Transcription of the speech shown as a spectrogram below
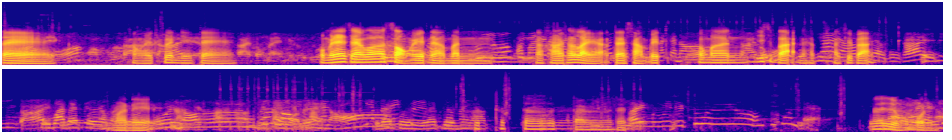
แต่สองเอสเพื่อนยิงแต่ ผมไม่แน่ใจว่า 2S เนี่ยมันราคาเท่าไหร่อะแต่ 3S ประมาณ20บาทนะครับ30บาทประมาณนี้โอ้ยน้องเอ้ยมึงไม่ตอบเลยน้องกูได้ปืนกูได้ปืนให้รักไอ้ยมึงไม่ได้ช่วยอะทุกคนแหละน่าจะอยู่ข้างบนอะ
